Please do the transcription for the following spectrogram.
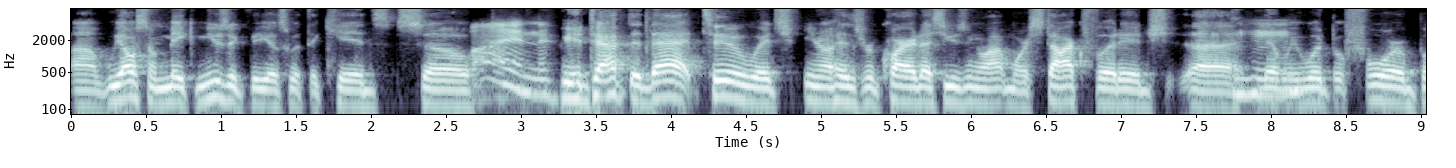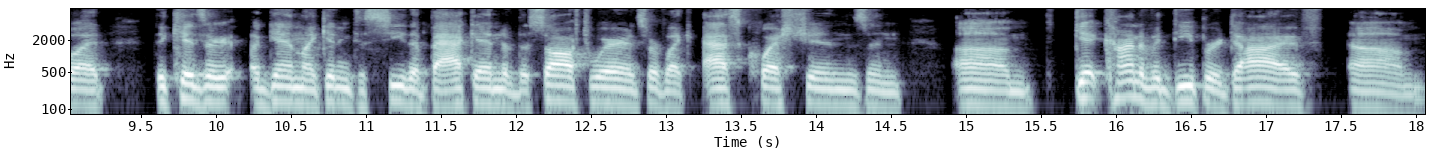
uh, we also make music videos with the kids so Fun. we adapted that too which you know has required us using a lot more stock footage uh, mm-hmm. than we mm-hmm. would before but the kids are again like getting to see the back end of the software and sort of like ask questions and um, get kind of a deeper dive um,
